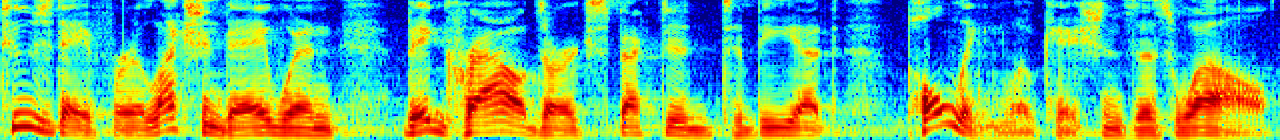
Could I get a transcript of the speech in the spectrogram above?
Tuesday for Election Day, when big crowds are expected to be at polling locations as well.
